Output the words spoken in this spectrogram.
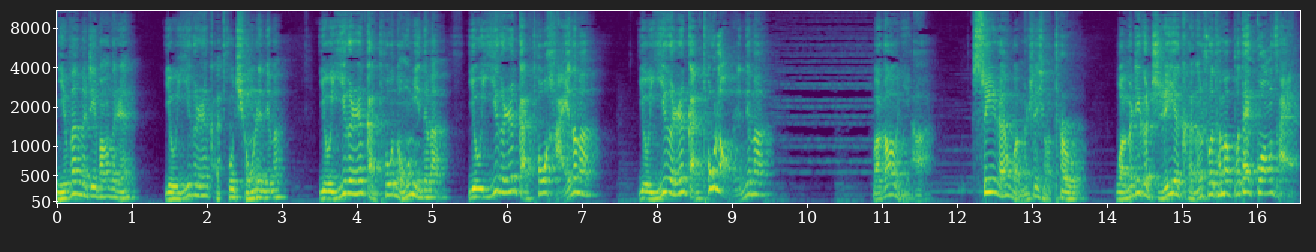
你问问这帮子人，有一个人敢偷穷人的吗？有一个人敢偷农民的吗？有一个人敢偷孩子吗？有一个人敢偷老人的吗？我告诉你啊，虽然我们是小偷，我们这个职业可能说他妈不太光彩。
